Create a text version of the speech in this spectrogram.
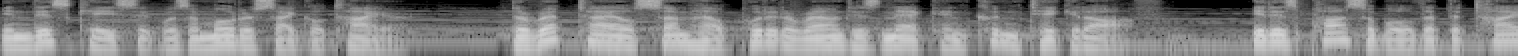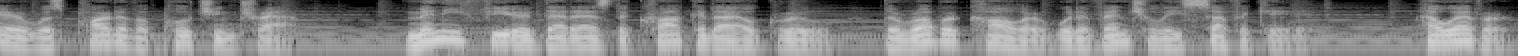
in this case it was a motorcycle tire. The reptile somehow put it around his neck and couldn't take it off. It is possible that the tire was part of a poaching trap. Many feared that as the crocodile grew, the rubber collar would eventually suffocate it. However,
